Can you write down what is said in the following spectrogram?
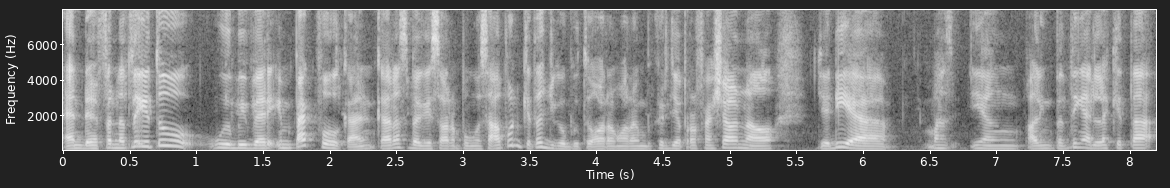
And definitely itu will be very impactful kan. Karena sebagai seorang pengusaha pun kita juga butuh orang-orang bekerja profesional. Jadi ya mas, yang paling penting adalah kita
